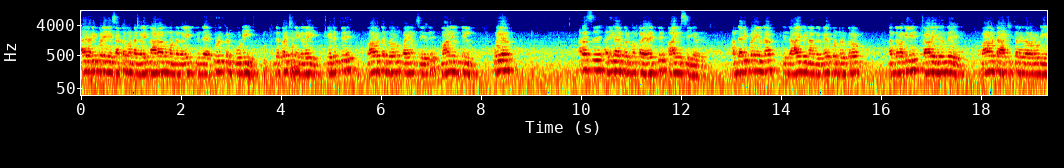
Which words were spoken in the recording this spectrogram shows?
அதன் அடிப்படையிலே சட்டமன்றங்களில் நாடாளுமன்றங்களில் இந்த குழுக்கள் கூடி இந்த பிரச்சனைகளை எடுத்து மாவட்டந்தோறும் பயணம் செய்து மாநிலத்தில் உயர் அரசு அதிகார பெருமக்களை அழைத்து ஆய்வு செய்கிறது. அந்த அடிப்படையில் தான் இந்த ஆய்வை நாங்கள் மேற்கொண்டிருக்கிறோம். அந்த வகையில் காலையிலிருந்து மாவட்ட ஆட்சித்தலைவர் அவருடைய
